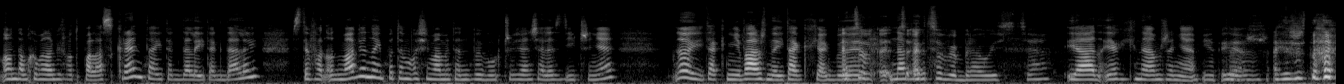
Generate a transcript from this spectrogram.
on tam chyba najpierw odpala skręta i tak dalej, i tak dalej. Stefan odmawia, no i potem właśnie mamy ten wybór, czy wziąć LSD, czy nie. No i tak nieważne i tak jakby A co, a, nawet co, a co wybrałyście? ja, ja kliknęłam, że nie. Ja Ja, też. a już tak.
